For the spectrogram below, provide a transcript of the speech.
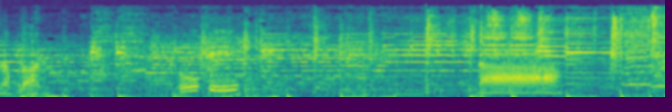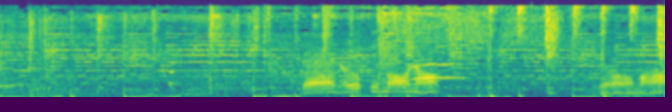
na brand. Rookie na then Rookie Mono yung mga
